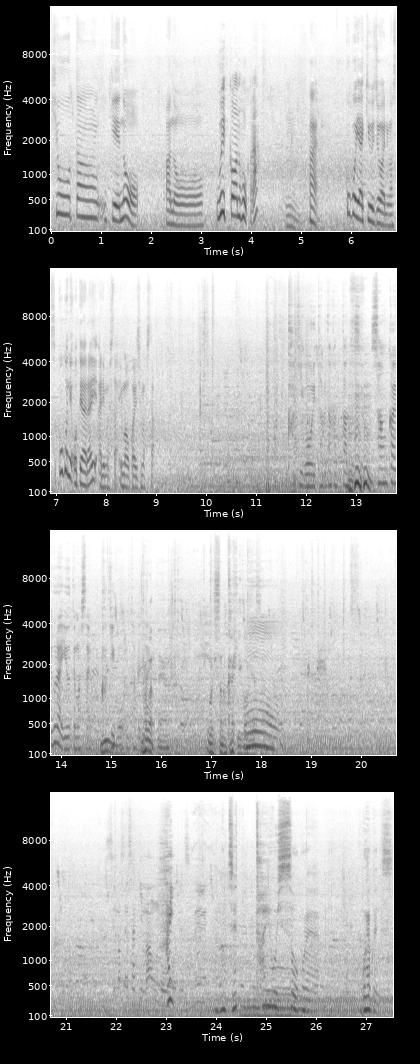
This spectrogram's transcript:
ひょうたん池のあのー上側の方かな。はい。ここ野球場あります。ここにお手洗いありました。今お借りしました。かき氷食べたかったんですよ。3回ぐらい言うてましたよ。かき氷食べたい、よかったよ。美味しそうなかき氷屋さん。おーすいません、さっきマンゴーですね。絶対美味しそう、これ。500円です。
